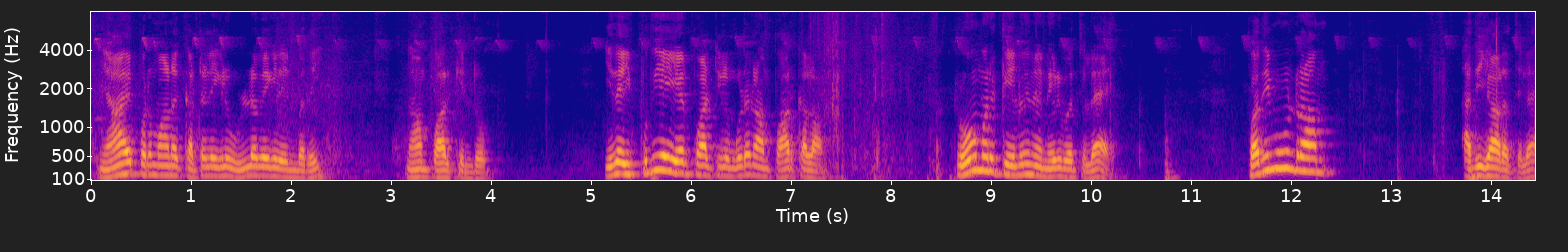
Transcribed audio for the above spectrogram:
நியாயப்பெருமான கட்டளைகள் உள்ளவைகள் என்பதை நாம் பார்க்கின்றோம். இதை புதிய ஏற்பாட்டிலும் கூட நாம் பார்க்கலாம். ரோமருக்கு எழுதின நிருபத்தில் பதிமூன்றாம் அதிகாரத்தில்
